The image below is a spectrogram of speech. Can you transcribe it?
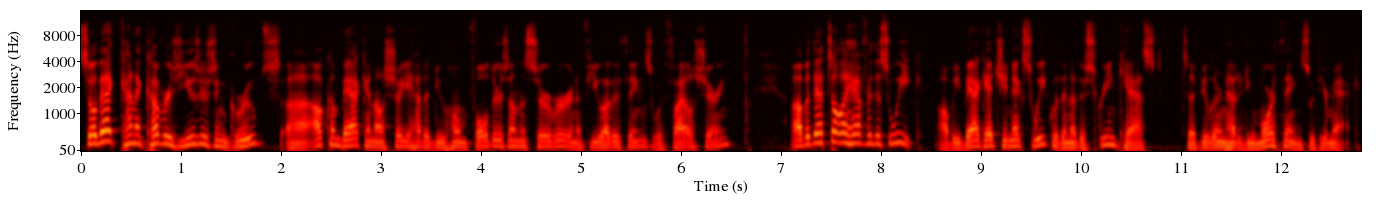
So that kind of covers users and groups. Uh, I'll come back and I'll show you how to do home folders on the server and a few other things with file sharing. Uh, but that's all I have for this week. I'll be back at you next week with another screencast to help you learn how to do more things with your Mac.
